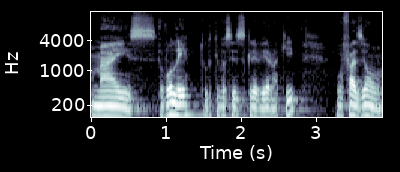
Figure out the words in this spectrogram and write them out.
Mas eu vou ler tudo que vocês escreveram aqui. Vou fazer um,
